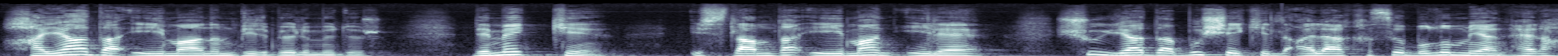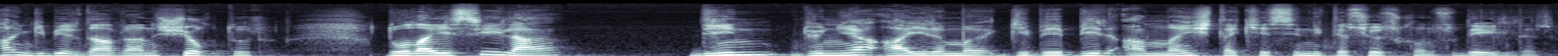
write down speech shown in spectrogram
haya da imanın bir bölümüdür. Demek ki İslam'da iman ile şu ya da bu şekilde alakası bulunmayan herhangi bir davranış yoktur. Dolayısıyla din, dünya ayrımı gibi bir anlayış da kesinlikle söz konusu değildir.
